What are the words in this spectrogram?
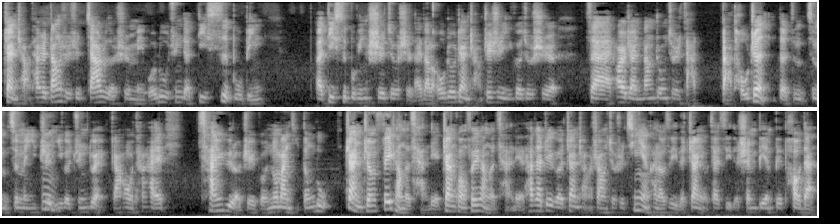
战场。他是当时是加入的是美国陆军的第四步兵，呃第四步兵师就是来到了欧洲战场，这是一个就是在二战当中就是打打头阵的这么这么这么一支嗯一个军队，然后他还参与了这个诺曼底登陆。战争非常的惨烈，战况非常的惨烈。他在这个战场上，就是亲眼看到自己的战友在自己的身边被炮弹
